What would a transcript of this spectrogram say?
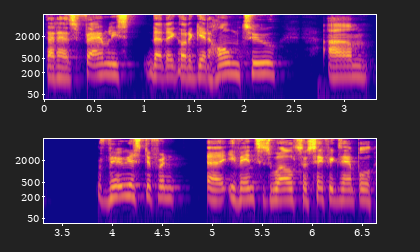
that has families that they got to get home to, um, various different uh, events as well. So, say for example,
